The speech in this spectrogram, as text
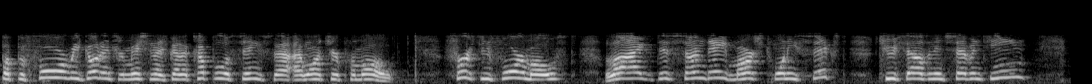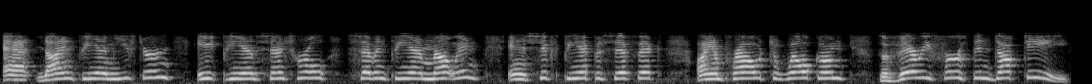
But before we go to intermission, I've got a couple of things that I want to promote. First and foremost, live this Sunday, March 26th, 2017, at 9 p.m. Eastern, 8 p.m. Central, 7 p.m. Mountain, and 6 p.m. Pacific, I am proud to welcome the very first inductee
